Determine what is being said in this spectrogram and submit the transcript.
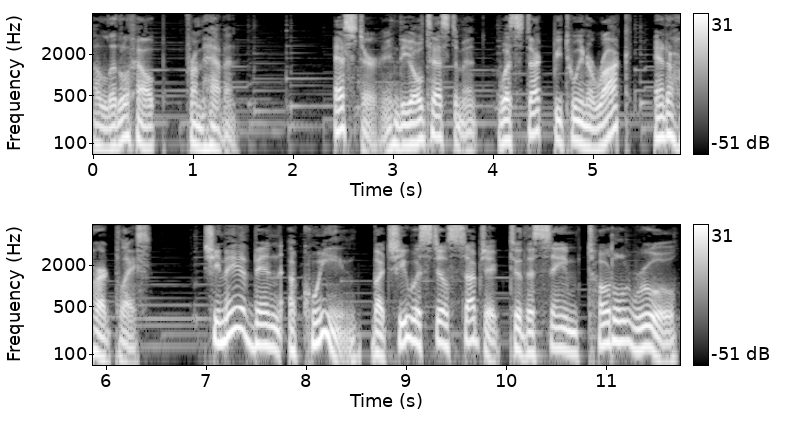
a little help from heaven. Esther in the Old Testament was stuck between a rock and a hard place. She may have been a queen, but she was still subject to the same total rule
